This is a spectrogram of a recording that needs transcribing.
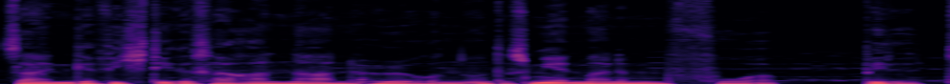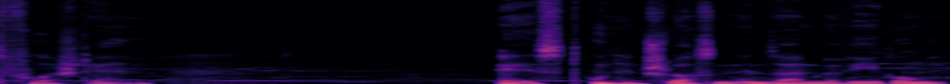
sein gewichtiges Herannahen hören und es mir in meinem Vorbild vorstellen. Er ist unentschlossen in seinen Bewegungen,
